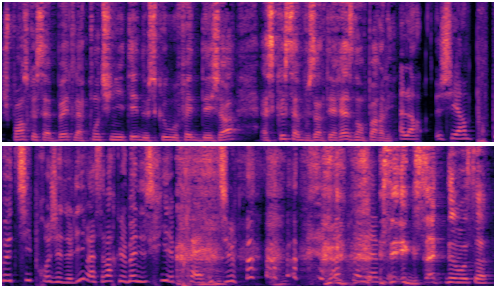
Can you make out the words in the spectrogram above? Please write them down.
Je pense que ça peut être la continuité de ce que vous faites déjà. Est-ce que ça vous intéresse d'en parler? Alors j'ai un petit projet de livre, à savoir que le manuscrit est prêt. c'est exactement ça.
